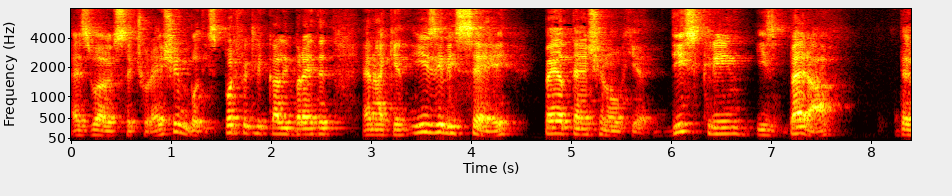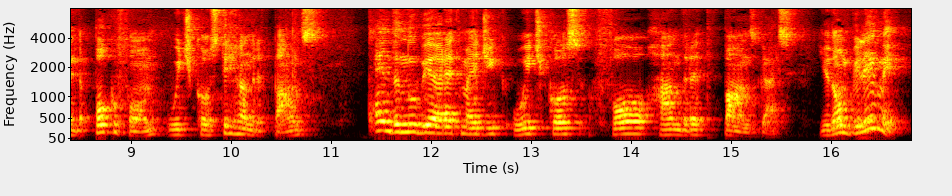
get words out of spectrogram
as well as saturation, but it's perfectly calibrated and I can easily say, pay attention over here. This screen is better than the Pocophone, which costs 300 pounds and the Nubia Red Magic which costs 400 pounds guys. You don't believe me?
